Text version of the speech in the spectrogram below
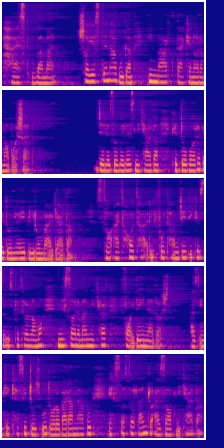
هست و من. شایسته نبودم این مرد در کنار ما باشد. جلز و ولز می کردم که دوباره به دنیای بیرون برگردم. ساعتها تعریف و تمجیدی که زوز پترلاما نثار من می کرد فایده ای نداشت. از اینکه کسی جز او دور برم نبود احساس رنج و عذاب می کردم.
